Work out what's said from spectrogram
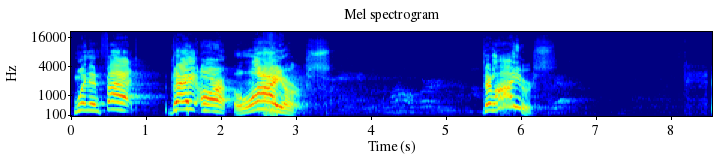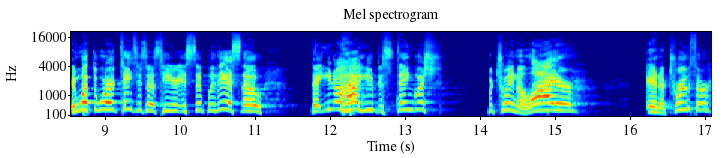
when in fact they are liars. They're liars. And what the word teaches us here is simply this, though, that you know how you distinguish between a liar and a truther?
